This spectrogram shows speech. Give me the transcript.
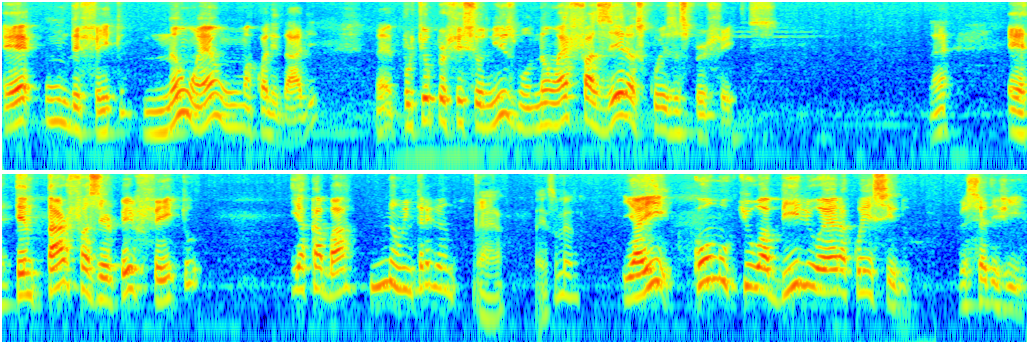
é um defeito, não é uma qualidade? Né? Porque o perfeccionismo não é fazer as coisas perfeitas. Né? É tentar fazer perfeito e acabar não entregando. É, é isso mesmo. E aí, como que o Abílio era conhecido? Você adivinha?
